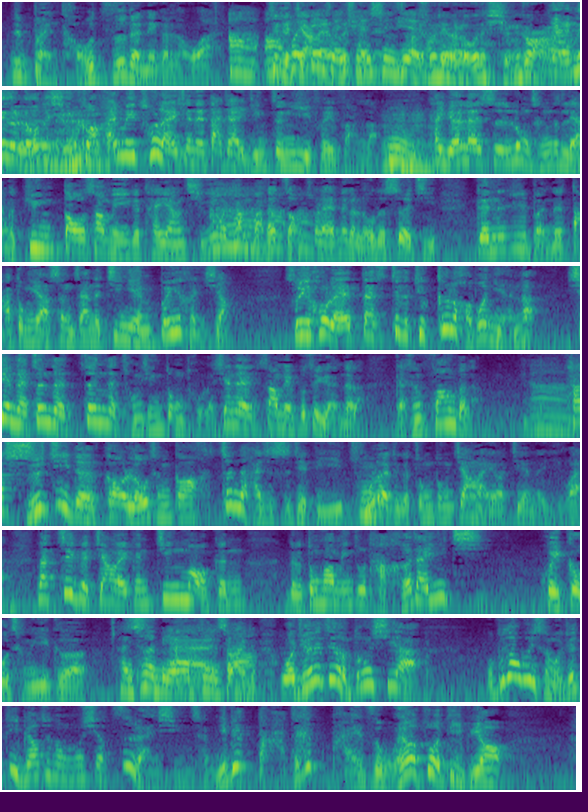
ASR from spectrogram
日本投资的那个楼啊，啊啊这个将来会变成全世界说那个楼的形状啊，哎，那个楼的形状还没出来，现在大家已经争议非凡了。嗯它原来是弄成两个军刀，上面一个太阳旗，因为他们把它找出来，那个楼的设计跟日本的大东亚圣山的纪念碑很像，所以后来，但是这个就搁了好多年了。现在真的真的重新动土了，现在上面不是圆的了，改成方的了。啊，它实际的高楼层高真的还是世界第一，除了这个中东将来要建的以外，那这个将来跟经贸跟这个东方明珠塔合在一起，会构成一个很特别的地标。哎上海我觉得这种东西啊。我不知道为什么，我觉得地标这种东西要自然形成，你别打这个牌子，我要做地标，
